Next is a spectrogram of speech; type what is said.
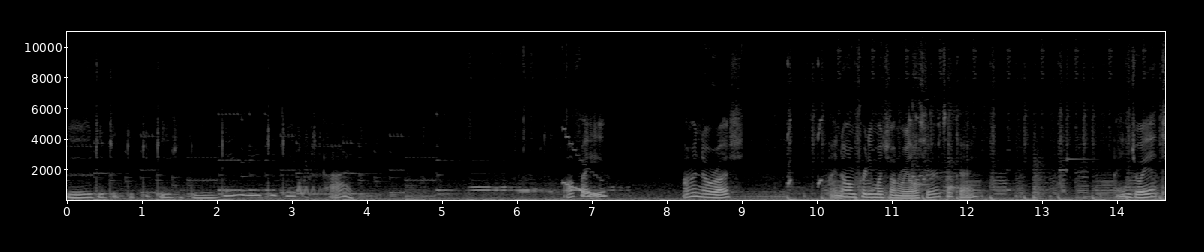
Do, I'll fight you. I'm in no rush. I know I'm pretty much on rails here. It's okay. I enjoy it.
